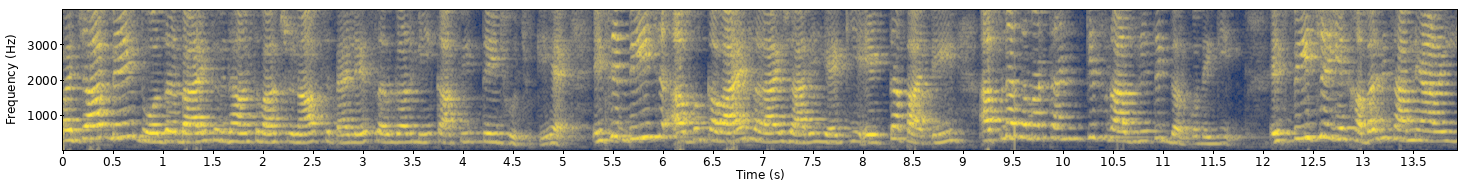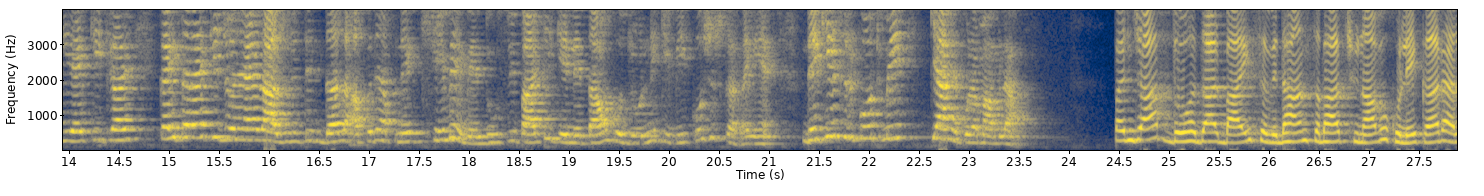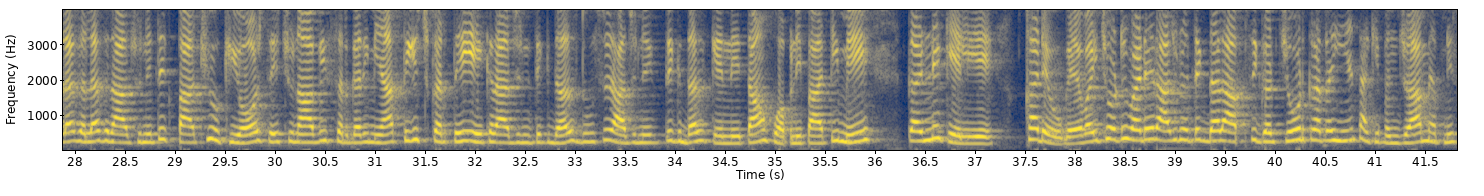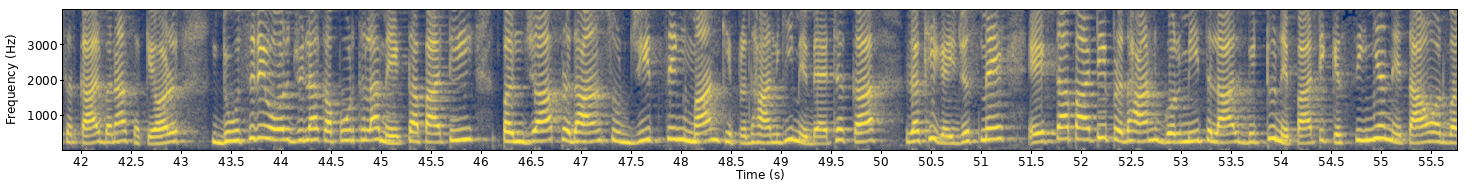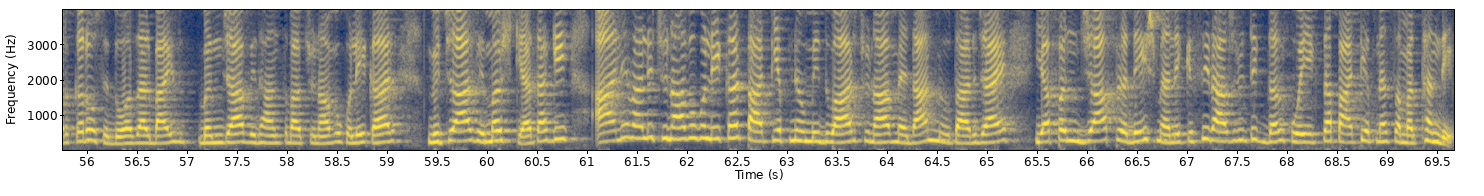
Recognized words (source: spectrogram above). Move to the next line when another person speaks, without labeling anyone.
पंजाब में 2022 विधानसभा चुनाव से पहले सरगर्मी काफ़ी तेज हो चुकी है। इसी बीच अब कवायद लगाई जा रही है कि एकता पार्टी अपना समर्थन किस राजनीतिक दल को देगी। इस बीच ये खबर भी सामने आ रही है कि कई तरह की जो है राजनीतिक दल अपने अपने खेमे में दूसरी पार्टी के नेताओं को जोड़ने की भी कोशिश कर रहे हैं। देखिए इस रिपोर्ट में क्या है पूरा मामला। पंजाब 2022 विधानसभा चुनावों को लेकर अलग अलग राजनीतिक पार्टियों की ओर से चुनावी सरगर्मियाँ तेज करते एक राजनीतिक दल दूसरे राजनीतिक दल के नेताओं को अपनी पार्टी में करने के लिए खड़े हो गए। वही छोटे बड़े राजनीतिक दल आपसी गठजोड़ कर रही हैं ताकि पंजाब में अपनी सरकार बना सके और दूसरी ओर जिला कपूरथला में एकता पार्टी, पंजाब प्रधान सुरजीत सिंह मान की प्रधानगी में बैठक का रखी गई, जिसमें एकता पार्टी प्रधान गुरमीत लाल बिट्टू ने पार्टी के सीनियर नेताओं और वर्करों से 2022 पंजाब विधानसभा चुनावों को लेकर विचार विमर्श किया ताकि आने वाले चुनावों को लेकर पार्टी अपने उम्मीदवार चुनाव मैदान में उतार जाए या पंजाब प्रदेश में अन्य किसी राजनीतिक दल को एकता पार्टी अपना समर्थन दे।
